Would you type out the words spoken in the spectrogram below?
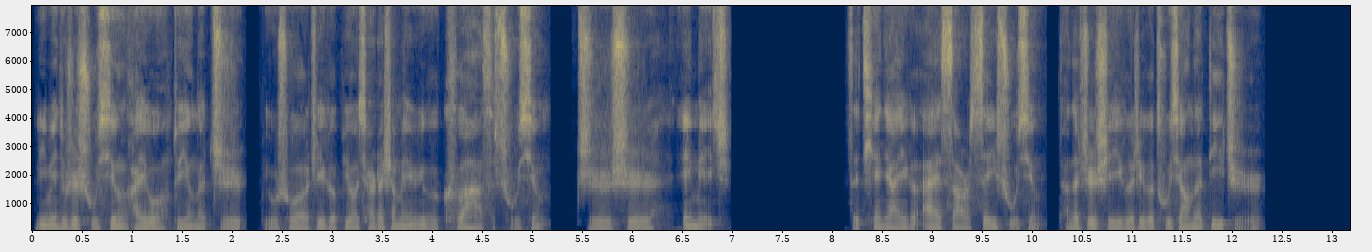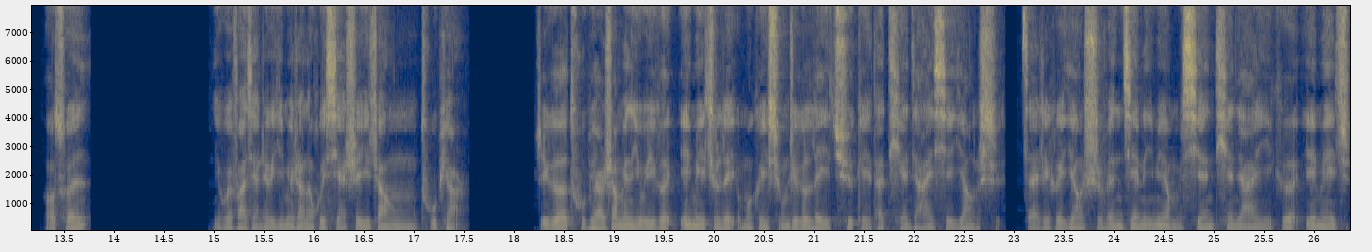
里面就是属性还有对应的值。比如说这个标签的上面有一个 class 属性，值是 image。再添加一个 src 属性，它的值是一个这个图像的地址。保存。你会发现这个页面上呢会显示一张图片儿，这个图片上面有一个 image 类，我们可以使用这个类去给它添加一些样式。在这个样式文件里面，我们先添加一个 image，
